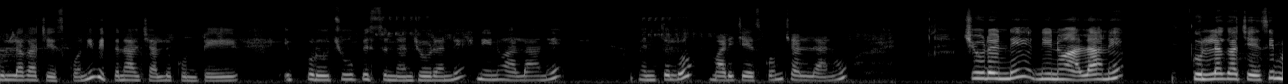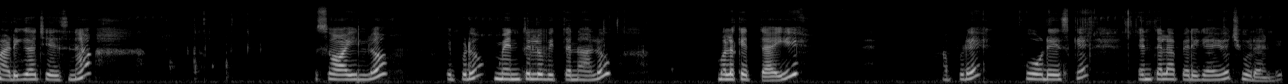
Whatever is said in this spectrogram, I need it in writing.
గుల్లగా చేసుకొని విత్తనాలు చల్లుకుంటే ఇప్పుడు చూపిస్తున్నాను చూడండి. నేను అలానే మెంతులు మడి చేసుకొని చల్లాను. చూడండి నేను అలానే గుల్లగా చేసి మడిగా చేసిన సాయిల్లో ఇప్పుడు మెంతులు విత్తనాలు మొలకెత్తాయి. అప్పుడే ఫోర్ డేస్కే ఎంతలా పెరిగాయో చూడండి.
